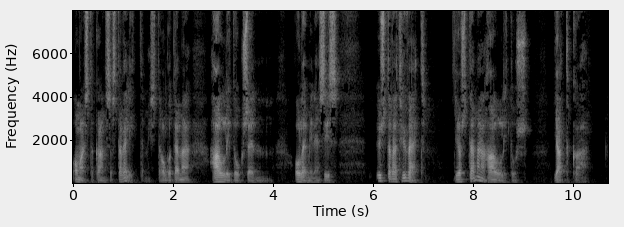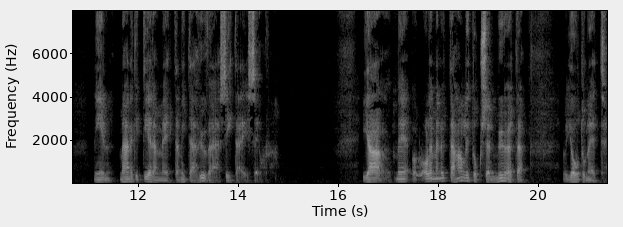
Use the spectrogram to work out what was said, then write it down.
omasta kansasta välittämistä? Onko tämä hallituksen oleminen? Siis ystävät hyvät, jos tämä hallitus jatkaa, niin me ainakin tiedämme, että mitä hyvää siitä ei seuraa. Ja me olemme nyt tämän hallituksen myötä joutuneet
